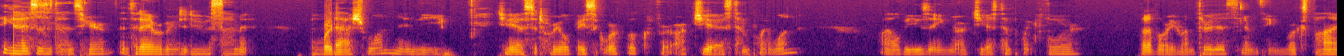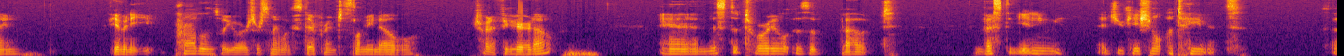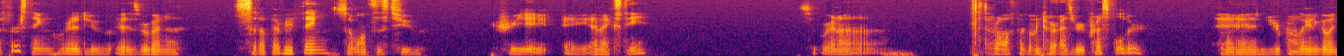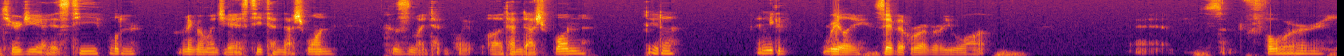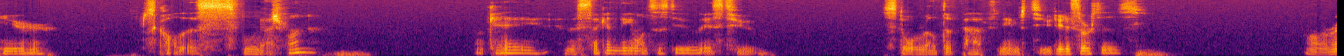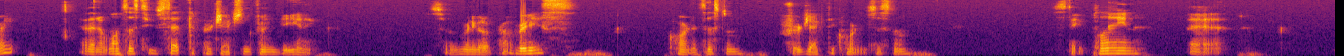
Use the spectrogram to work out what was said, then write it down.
Hey guys, this is Dennis here, and today we're going to do assignment 4-1 in the GIS tutorial basic workbook for ArcGIS 10.1. I'll be using ArcGIS 10.4, but I've already run through this and everything works fine. If you have any problems with yours or something looks different, just let me know. We'll try to figure it out. And this tutorial is about investigating educational attainment. So the first thing we're going to do is we're going to set up everything. So it wants us to create a MXD. So we're gonna start off by going to our Esri Press folder, and you're probably gonna go into your GIST folder. I'm gonna go to my GIST 10-1. This is my 10.10-1 uh, data, and you could really save it wherever you want. And send four here. Just call this 4-1. Okay, and the second thing it wants us to do is to store relative path names to data sources. Alright, and then it wants us to set the projection from the beginning. So we're going to go to Properties, Coordinate System, Project the Coordinate System, State Plane, NAD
